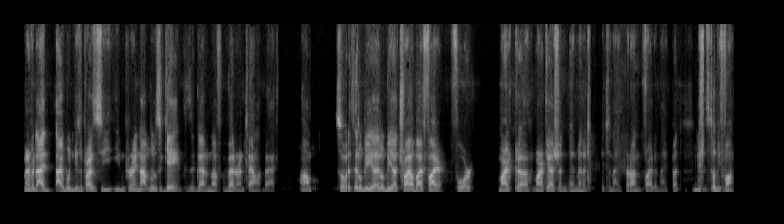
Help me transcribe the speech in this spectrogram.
Matter of fact, I I wouldn't be surprised to see Eden Prairie not lose a game because they've got enough veteran talent back. Um, so it, will be a, it'll be a trial by fire for Mark uh, Mark Esch and, and Minnetonka tonight or on Friday night, but it should still be fun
